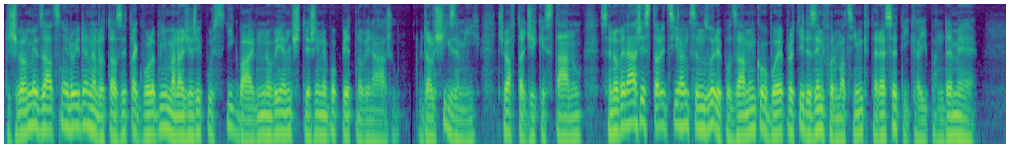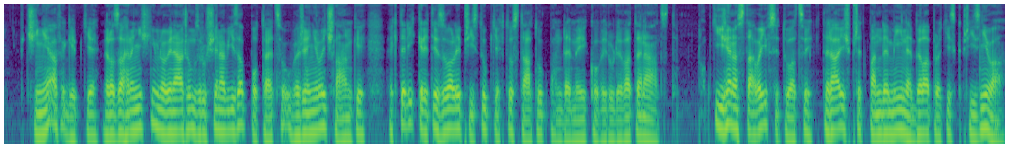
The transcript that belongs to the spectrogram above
Když velmi vzácně dojde na dotazy, tak volební manažeři pustí k Bidenovi jen čtyři nebo pět novinářů. V dalších zemích, třeba v Tadžikistánu, se novináři stali cílem cenzury pod záminkou boje proti dezinformacím, které se týkají pandemie. V Číně a v Egyptě byla zahraničním novinářům zrušena víza poté, co uveřejnili články, ve kterých kritizovali přístup těchto států k pandemii COVID-19. Obtíže nastávají v situaci, která již před pandemí nebyla pro tisk příznivá.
